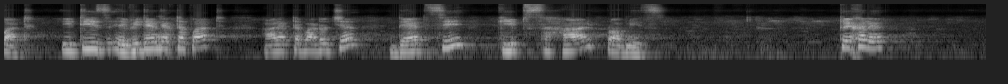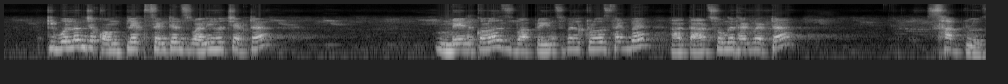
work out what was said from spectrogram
পার্ট ইট ইজ এভিডেন্ট একটা পার্ট আর একটা পার্ট হচ্ছে that she keeps her promise. তো এখানে কি বললাম যে কমপ্লেক্স সেন্টেন্স মানে হচ্ছে একটা মেন ক্লজ বা প্রিন্সিপাল ক্লজ থাকবে আর তার সঙ্গে থাকবে একটা সাব ক্লোজ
